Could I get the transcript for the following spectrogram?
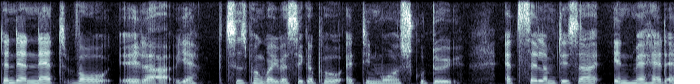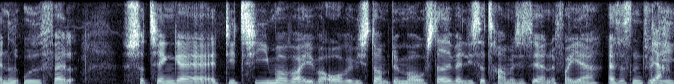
den der nat, hvor, eller ja, tidspunkt, hvor I var sikre på, at din mor skulle dø, at selvom det så endte med at have et andet udfald, så tænker jeg, at de timer, hvor I var overbevist om det, må jo stadig være lige så traumatiserende for jer. Altså sådan, fordi Ja.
